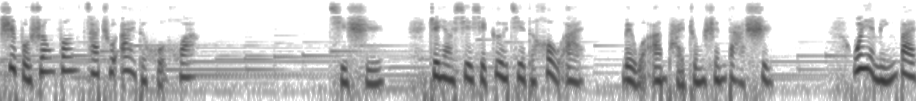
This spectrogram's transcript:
是否双方擦出爱的火花？其实，真要谢谢各界的厚爱，为我安排终身大事。我也明白，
